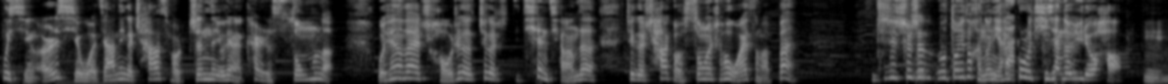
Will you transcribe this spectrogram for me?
不行。而且我家那个插口真的有点开始松了，我现在在愁这个这个嵌墙的这个插口松了之后，我该怎么办？这这这东西都很多，你还不如提前都预留好，嗯。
